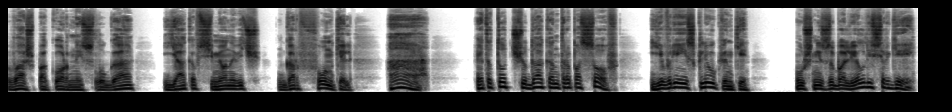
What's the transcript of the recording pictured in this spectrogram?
ваш покорный слуга Яков Семенович Гарфункель. А, это тот чудак Антропосов, еврей из Клюквинки. Уж не заболел ли Сергей?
